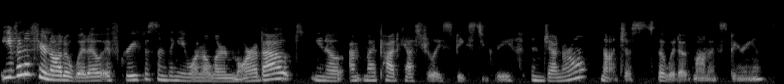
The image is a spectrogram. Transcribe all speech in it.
even if you're not a widow, if grief is something you want to learn more about, you know, um, my podcast really speaks to grief in general, not just the widowed mom experience.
